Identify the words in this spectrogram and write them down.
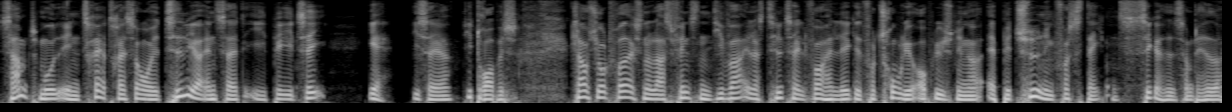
samt mod en 63-årig tidligere ansat i PET, ja, de sager, de droppes. Claus Hjort Frederiksen og Lars Finsen, de var ellers tiltalt for at have lægget fortrolige oplysninger af betydning for statens sikkerhed, som det hedder.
